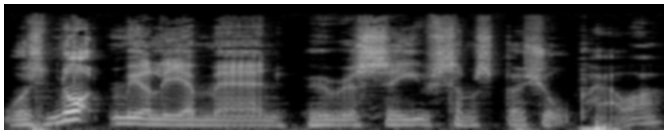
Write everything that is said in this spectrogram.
was not merely a man who received some special power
